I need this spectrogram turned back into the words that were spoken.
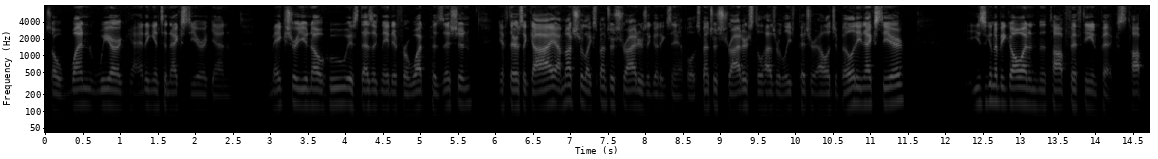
So when we are heading into next year again, Make sure you know who is designated for what position. If there's a guy, I'm not sure, like Spencer Strider is a good example. If Spencer Strider still has relief pitcher eligibility next year, he's going to be going in the top 15 picks, top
